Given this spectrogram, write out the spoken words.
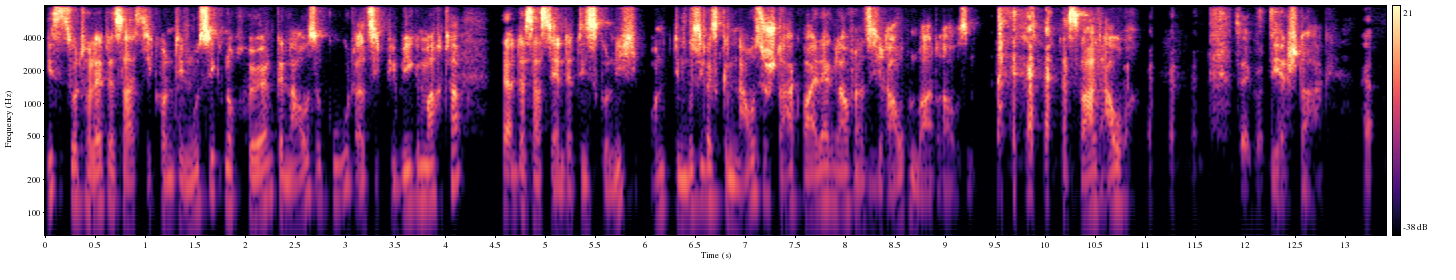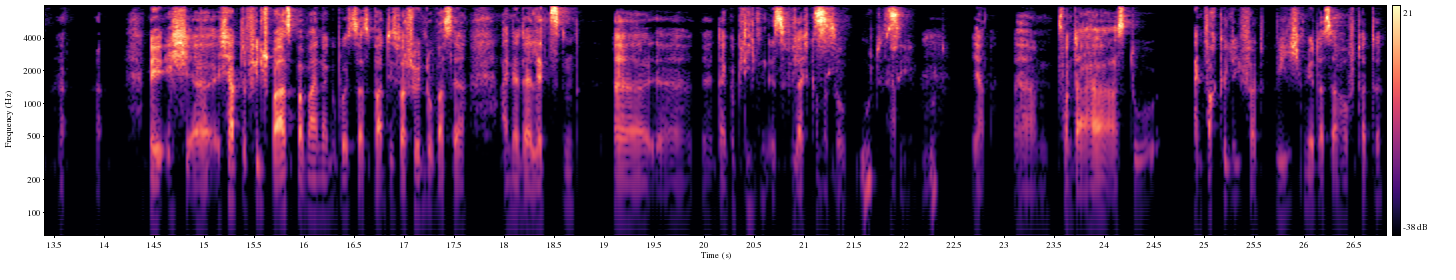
bis zur Toilette. Das heißt, ich konnte die Musik noch hören, genauso gut, als ich Pipi gemacht habe. Ja. Das hast du ja in der Disco nicht. Und die Musik ist genauso stark weitergelaufen, als ich rauchen war draußen. Das war halt auch Sehr gut. sehr stark. Ja, ja, ja. Nee, ich, äh, ich hatte viel Spaß bei meiner Geburtstagsparty. Es war schön, du warst ja einer der letzten, äh, äh, der geblieben ist. Vielleicht kann man Sehr so. gut, Ja. sehr gut. Ja, ähm, von daher hast du einfach geliefert. Wie ich mir das erhofft hatte,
